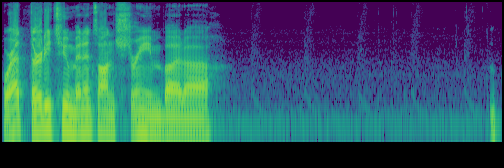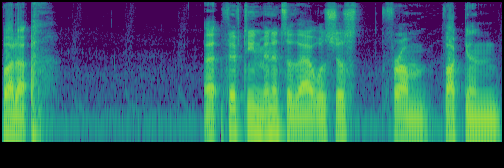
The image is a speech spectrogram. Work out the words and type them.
We're at 32 minutes on stream, but uh but uh at 15 minutes of that was just from fucking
